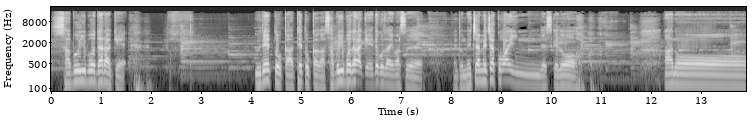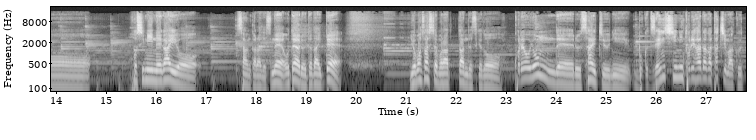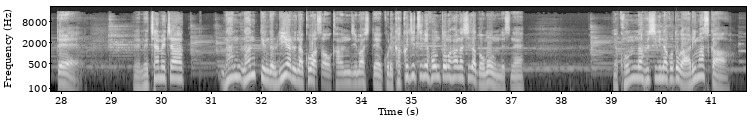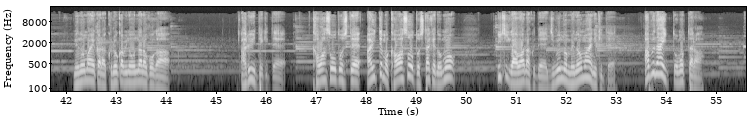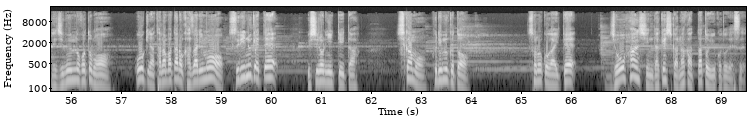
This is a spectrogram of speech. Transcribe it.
ー、サブイボだらけ。腕とか手とかがサブイボだらけでございます。えっと、めちゃめちゃ怖いんですけど、あのー、星に願いをさんからですね、お便りをいただいて、読まさせてもらったんですけど、これを読んでる最中に、僕全身に鳥肌が立ちまくって、えめちゃめちゃ、なん、なんて言うんだろう、リアルな怖さを感じまして、これ確実に本当の話だと思うんですね。いや、こんな不思議なことがありますか？目の前から黒髪の女の子が歩いてきて、かわそうとして、相手もかわそうとしたけども、息が合わなくて自分の目の前に来て、危ないと思ったら、ね自分のことも、大きな七夕の飾りもすり抜けて、後ろに行っていた。しかも振り向くと、その子がいて、上半身だけしかなかったということです。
